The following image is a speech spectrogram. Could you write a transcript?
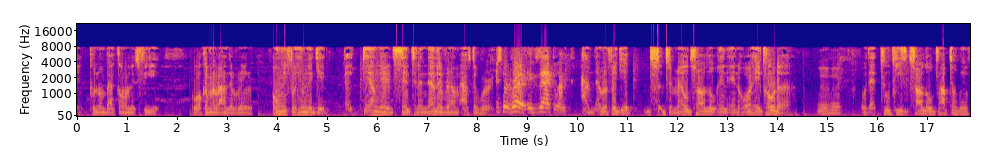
and put him back on his feet, walk him around the ring, only for him to get like damn near sent to the nether realm afterwards. right, exactly. I'll never forget J- Jermell Charlo and, and Jorge Cota Mm-hmm. with that two piece Charlo dropped him with.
